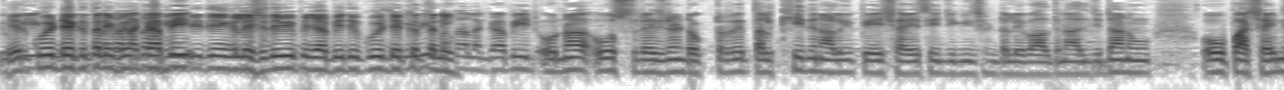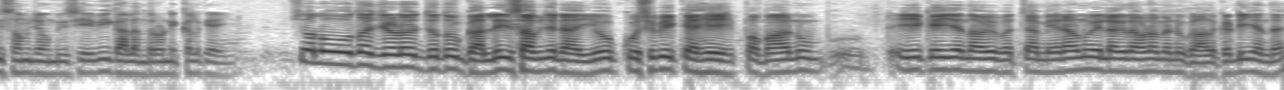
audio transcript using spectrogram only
ਫਿਰ ਕੋਈ ਦਿੱਕਤ ਨਹੀਂ ਪਤਾ ਫਿਰ ਤਾਂ ਹਿੰਦੀ ਦੀ ਇੰਗਲਿਸ਼ ਦੀ ਵੀ ਪੰਜਾਬੀ ਦੀ ਕੋਈ ਦਿੱਕਤ ਨਹੀਂ। ਪਤਾ ਲੱਗਾ ਵੀ ਉਹਨਾਂ ਉਸ ਰੈਜ਼ੀਡੈਂਟ ਡਾਕਟਰ ਨੇ ਤਲਖੀ ਦੇ ਨਾਲ ਵੀ ਪੇਸ਼ ਆਏ ਸੀ ਜਗਦੀਸ਼ ਡੱਲੇਵਾਲ ਦੇ ਨਾਲ ਜਿਨ੍ਹਾਂ ਨੂੰ ਉਹ ਭਾਸ਼ਾ ਹੀ ਨਹੀਂ ਸਮਝ ਆਉਂਦੀ ਸੀ ਇਹ ਵੀ ਗੱਲ ਅੰਦਰੋਂ ਨਿਕਲ ਕੇ ਆਈ। ਚਲੋ ਉਹ ਤਾਂ ਜਿਹੜਾ ਜਦੋਂ ਗੱਲ ਹੀ ਸਮਝ ਨਾ ਆਈ ਉਹ ਕੁਝ ਵੀ ਕਹੇ ਭਾਵੇਂ ਉਹਨੂੰ ਇਹ ਕਹੀ ਜਾਂਦਾ ਹੋਵੇ ਬੱਚਾ ਮੇਰਾ ਉਹਨੂੰ ਇਹ ਲੱਗਦਾ ਹੁਣ ਮੈਨੂੰ ਗਾਲ ਕੱਢੀ ਜਾਂਦਾ।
